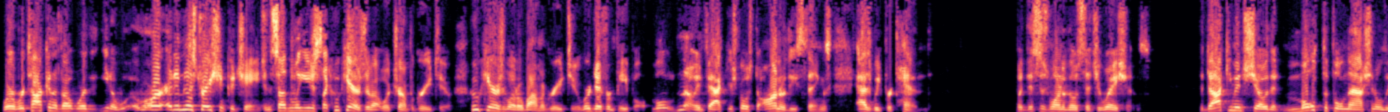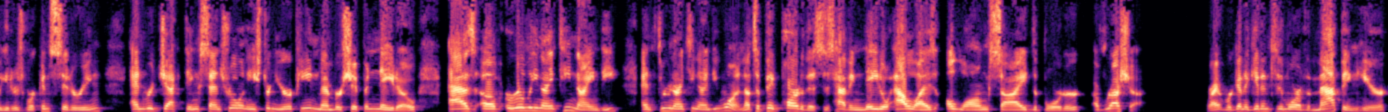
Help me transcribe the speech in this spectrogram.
where we're talking about where you know or an administration could change and suddenly you're just like who cares about what trump agreed to? Who cares what obama agreed to? We're different people. Well no in fact you're supposed to honor these things as we pretend. But this is one of those situations. The documents show that multiple national leaders were considering and rejecting central and eastern european membership in nato as of early 1990 and through 1991 that's a big part of this is having nato allies alongside the border of russia right? We're going to get into more of the mapping here,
